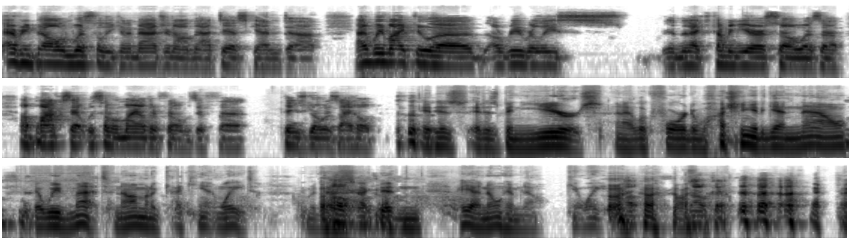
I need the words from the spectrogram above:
every bell and whistle you can imagine on that disc, and uh, and we might do a, a re-release in the next coming year or so as a, a box set with some of my other films if uh, things go as I hope. it is. It has been years, and I look forward to watching it again now that we've met. Now I'm gonna. I can't wait. I'm gonna oh. dissect oh. it, and hey, I know him now. Can't wait. Oh, okay.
